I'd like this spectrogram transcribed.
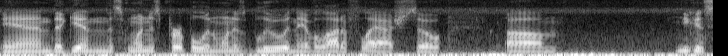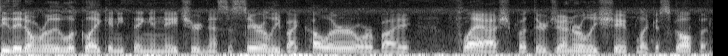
and again this one is purple and one is blue and they have a lot of flash so um, you can see they don't really look like anything in nature necessarily by color or by flash but they're generally shaped like a sculpin.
